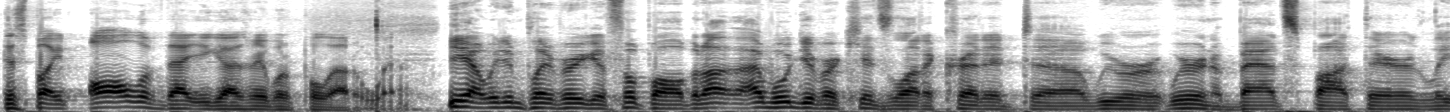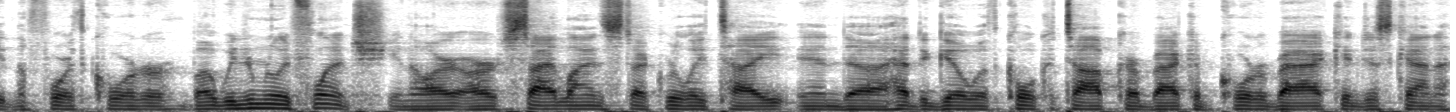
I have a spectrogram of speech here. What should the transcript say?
despite all of that, you guys were able to pull out a win. Yeah, we didn't play very good football, but I, I will give our kids a lot of credit. Uh, we were we were in a bad spot there late in the fourth quarter, but we didn't really flinch. You know, our, our sidelines stuck really tight, and uh, had to go with Cole Kotopka, our backup quarterback, and just kind of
